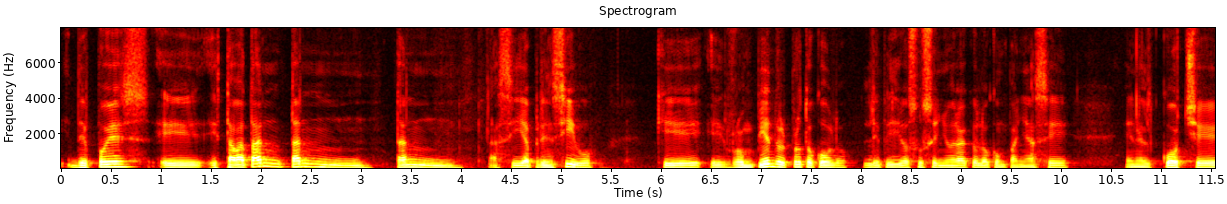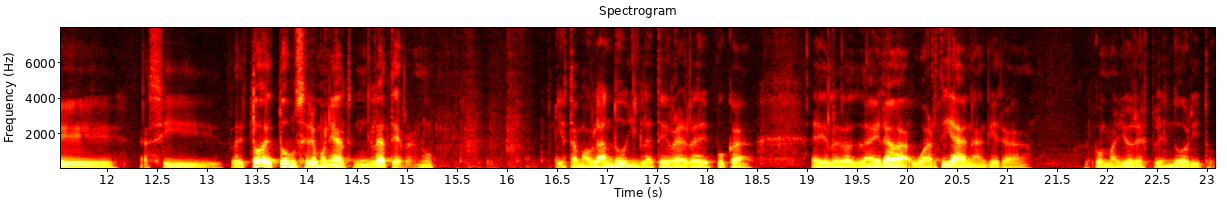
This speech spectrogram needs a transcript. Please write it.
Después estaba tan, tan, tan así aprensivo que eh, rompiendo el protocolo le pidió a su señora que lo acompañase en el coche, así, todo, todo un ceremonial, Inglaterra, ¿no? Y estamos hablando Inglaterra la época, eh, la, era guardiana, que era con mayor esplendor y todo.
